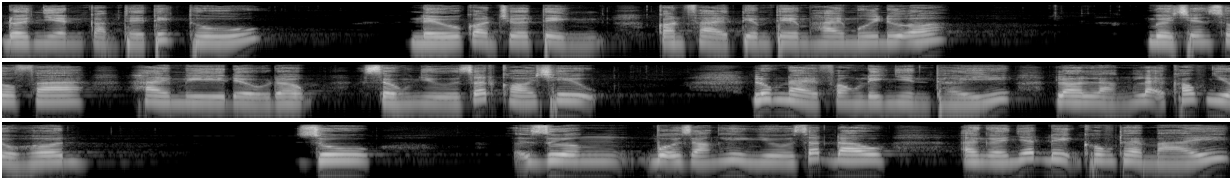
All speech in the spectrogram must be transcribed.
đột nhiên cảm thấy thích thú. Nếu còn chưa tỉnh, còn phải tiêm thêm hai mũi nữa. Người trên sofa, hai mi đều động, giống như rất khó chịu. Lúc này Phong Linh nhìn thấy, lo lắng lại khóc nhiều hơn. Du, Dương, bộ dáng hình như rất đau, anh ấy nhất định không thoải mái,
